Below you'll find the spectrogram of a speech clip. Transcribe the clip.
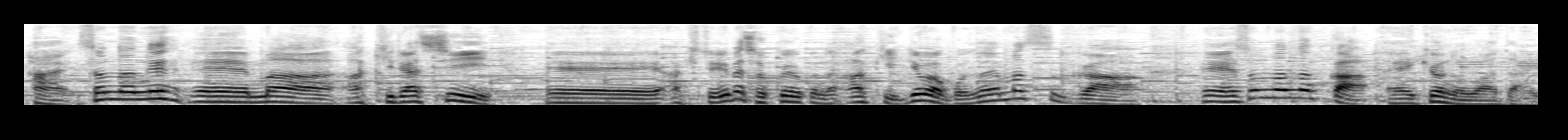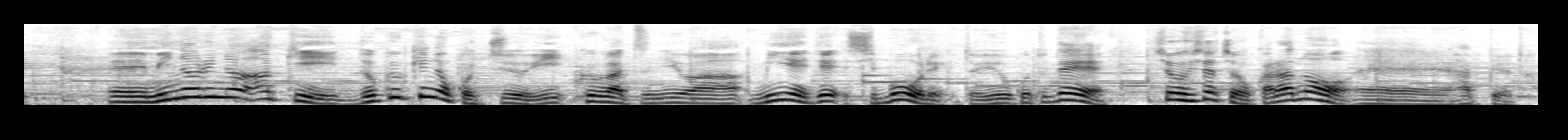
はい、そんなね、えーまあ秋らしい、えー秋といえば食欲の秋ではございますが、えーそんな中、えー今日の話題。えー実りの秋毒キノコ注意9月には三重で死亡例ということで消費者庁からの、えー発表と、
